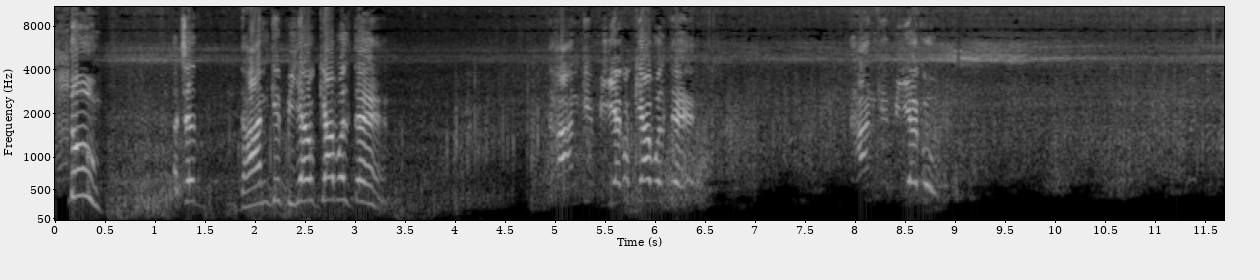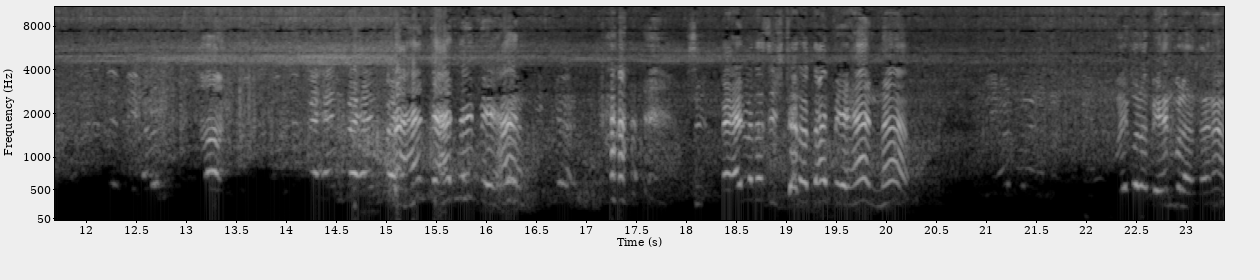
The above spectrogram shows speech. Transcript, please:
है। तू अच्छा धान के बिया को क्या बोलते हैं? बिया को क्या बोलते हैं? धान के बिया को। बहन बहन नहीं बेहन। बहन मतलब सिस्टर होता है बेहन ना। वही बोला बेहन बुलाता है ना।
